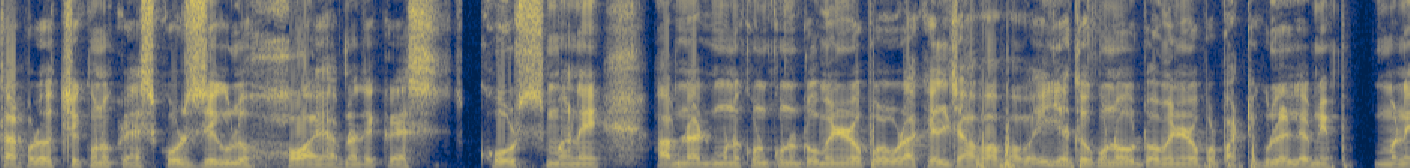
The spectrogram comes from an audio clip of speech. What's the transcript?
তারপরে হচ্ছে কোনো ক্র্যাশ কোর্স যেগুলো হয়, আপনাদের ক্র্যাশ কোর্স মানে আপনার মনে করুন কোনো ডোমেনের ওপর ওরাকেল জাভা ভাবা এই জাতীয় কোনো ডোমেনের ওপর পার্টিকুলারলি আপনি মানে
